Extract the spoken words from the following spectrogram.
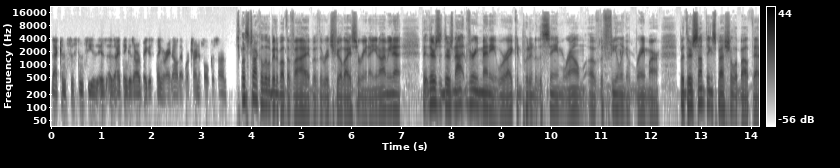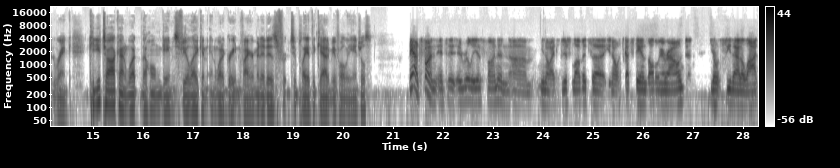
that consistency is, is, I think is our biggest thing right now that we're trying to focus on. Let's talk a little bit about the vibe of the Richfield Ice Arena. You know, I mean, uh, there's there's not very many where I can put into the same realm of the feeling of Braemar, but there's something special about that rink. Can you talk on what the home games feel like and, and what a great environment it is for, to play at the Academy of Holy Angels? Yeah, it's fun. It's it, it really is fun, and um, you know I just love it. Uh, you know, it's got stands all the way around, and you don't see that a lot.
